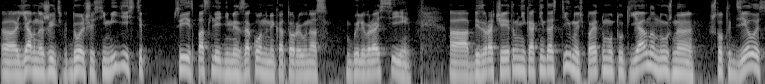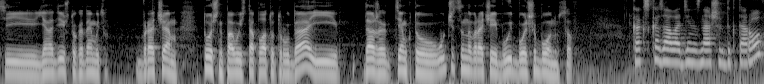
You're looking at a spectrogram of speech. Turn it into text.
э, явно жить дольше 70 в связи с последними законами, которые у нас были в России. А без врачей этого никак не достигнуть, поэтому тут явно нужно что-то делать, и я надеюсь, что когда-нибудь врачам точно повысить оплату труда, и даже тем, кто учится на врачей, будет больше бонусов. Как сказал один из наших докторов,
